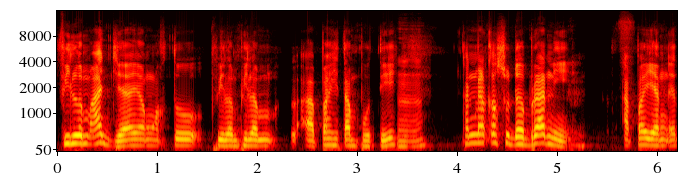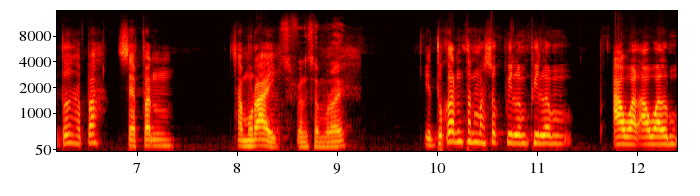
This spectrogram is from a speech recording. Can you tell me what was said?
film aja yang waktu film-film apa hitam putih Mm-mm. kan mereka sudah berani apa yang itu apa Seven Samurai Seven Samurai. itu kan termasuk film-film awal-awal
